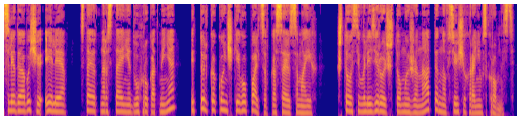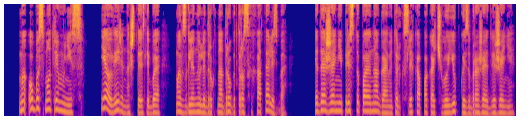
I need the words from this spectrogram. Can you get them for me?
Следуя обычаю, Элия встает на расстоянии двух рук от меня, и только кончики его пальцев касаются моих, что символизирует, что мы женаты, но все еще храним скромность. Мы оба смотрим вниз. Я уверена, что если бы мы взглянули друг на друга, то расхохотались бы. Я даже не переступаю ногами, только слегка покачиваю юбку, изображая движение.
